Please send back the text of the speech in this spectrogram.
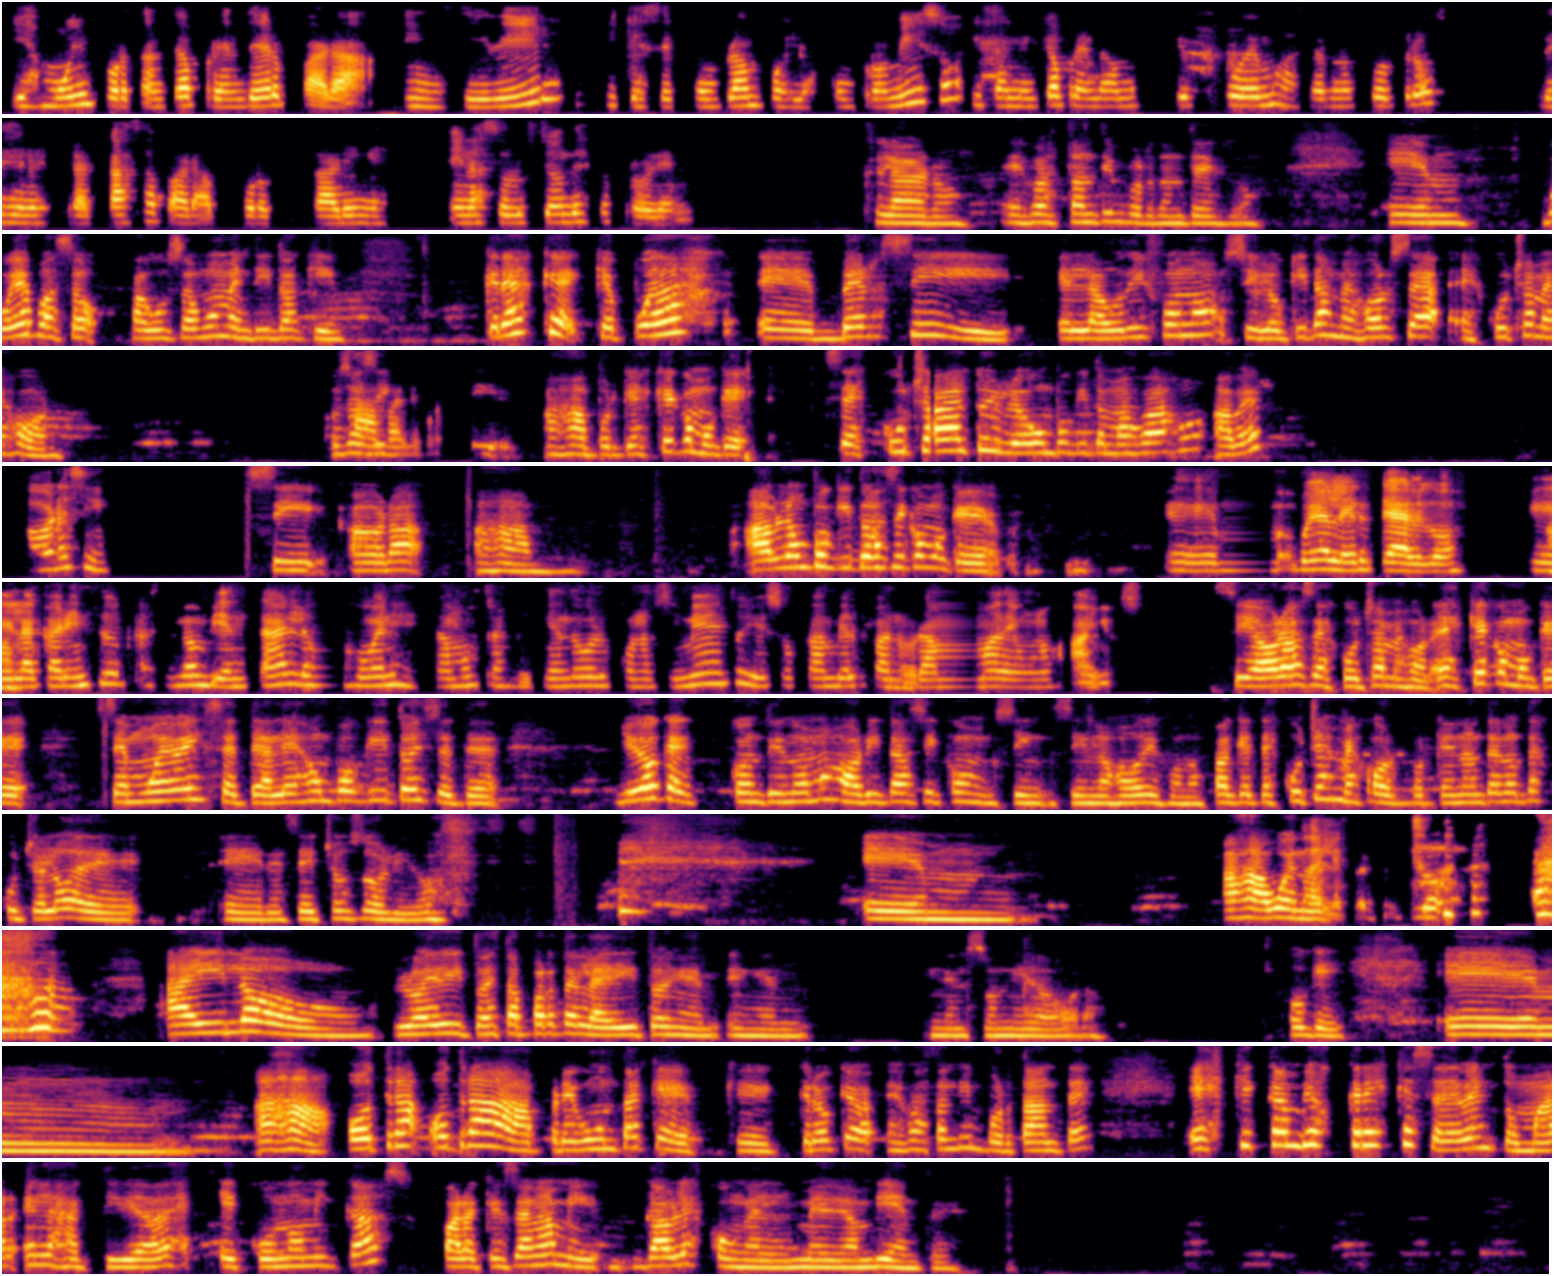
y es muy importante aprender para incidir y que se cumplan pues los compromisos y también que aprendamos qué podemos hacer nosotros desde nuestra casa para aportar en, en la solución de estos problemas. Claro, es bastante importante eso. Em, voy a pasar, pausar un momentito aquí. ¿Crees que, que puedas eh, ver si el audífono, si lo quitas mejor, se escucha mejor? O sea, ah, sí, ajá, porque es que como que se escucha alto y luego un poquito más bajo. A ver. Ahora sí. Sí, ahora, ajá. Habla un poquito así como que... Eh, voy a leerte algo. Eh, ah. La carencia de educación ambiental, los jóvenes estamos transmitiendo los conocimientos y eso cambia el panorama de unos años. Sí, ahora se escucha mejor. Es que como que se mueve y se te aleja un poquito y se te digo que continuamos ahorita así con, sin, sin los audífonos, para que te escuches mejor, porque antes no te escuché lo de eh, desechos sólidos. Em, ajá, bueno. ahí lo, lo, edito, esta parte la edito en el, en el, en el sonido ahora. Ok. Em, ajá, otra, otra pregunta que, que, creo que es bastante importante es qué cambios crees que se deben tomar en las actividades económicas para que sean amigables con el medio ambiente.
